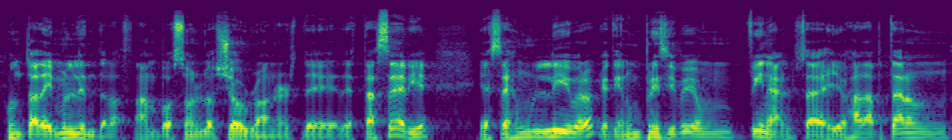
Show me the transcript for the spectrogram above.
junto a Damon Lindelof. Ambos son los showrunners de, de esta serie. Ese es un libro que tiene un principio y un final. O sea, ellos adaptaron...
